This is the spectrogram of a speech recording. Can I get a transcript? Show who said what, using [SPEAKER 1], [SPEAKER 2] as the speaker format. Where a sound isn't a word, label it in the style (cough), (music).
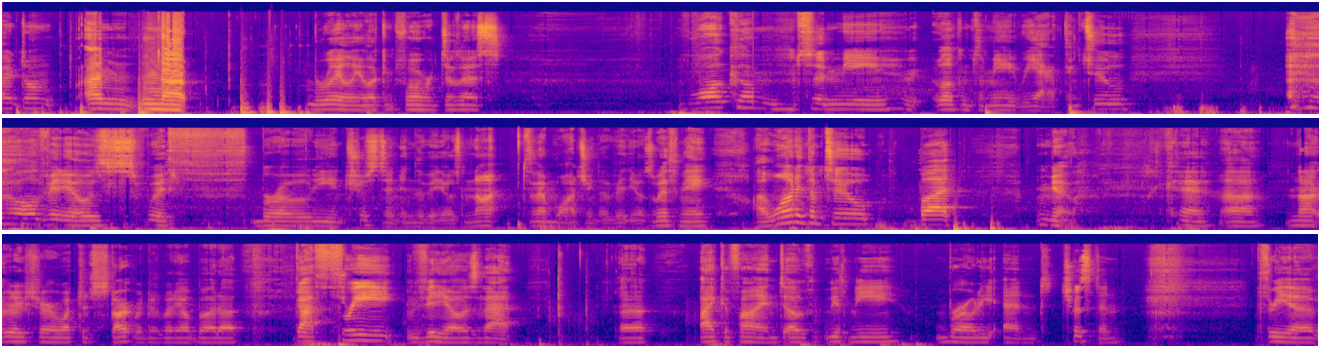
[SPEAKER 1] I don't. I'm not really looking forward to this. Welcome to me. Welcome to me reacting to all videos with Brody and Tristan in the videos, not them watching the videos with me. I wanted them to, but no. Okay, uh, not really sure what to start with this video, but, uh, got three videos that, uh, I could find of with me, Brody, and Tristan. Three, uh,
